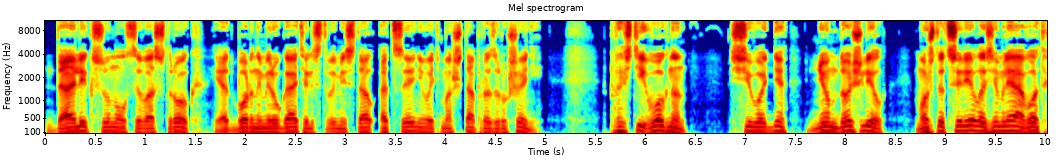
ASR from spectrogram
Далик сунулся во строк и отборными ругательствами стал оценивать масштаб разрушений. «Прости, Вогнан, сегодня днем дождь лил. Может, отсырела земля, вот,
